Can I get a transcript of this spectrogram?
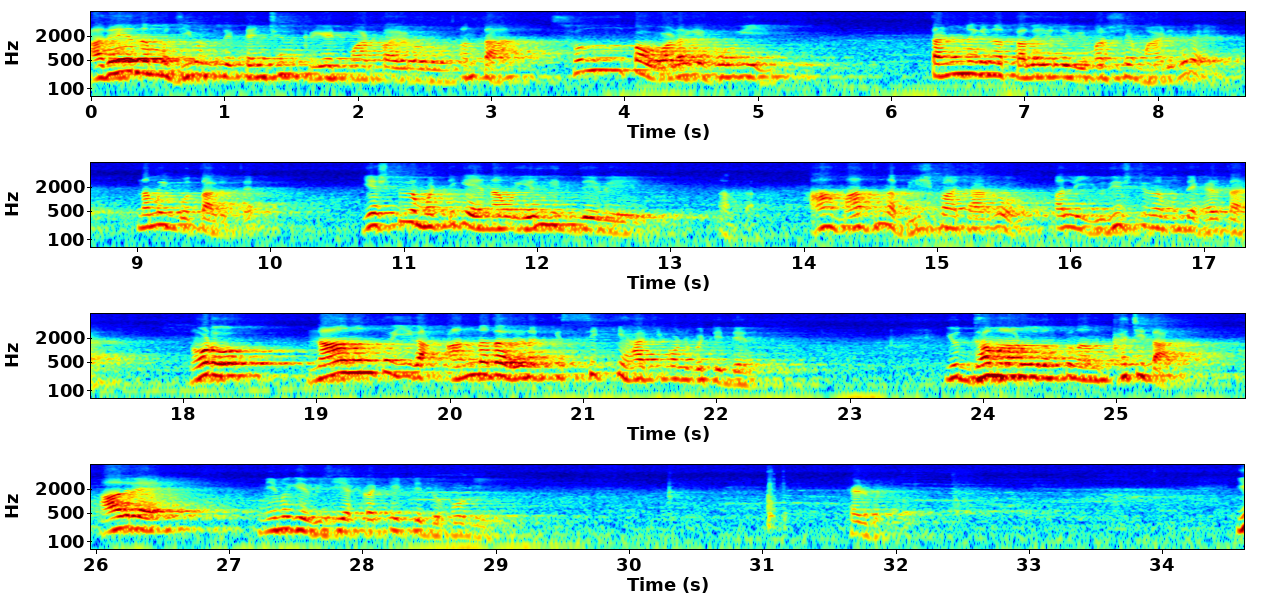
ಅದೇ ನಮ್ಮ ಜೀವನದಲ್ಲಿ ಟೆನ್ಷನ್ ಕ್ರಿಯೇಟ್ ಮಾಡ್ತಾ ಇರೋದು ಅಂತ ಸ್ವಲ್ಪ ಒಳಗೆ ಹೋಗಿ ತಣ್ಣಗಿನ ತಲೆಯಲ್ಲಿ ವಿಮರ್ಶೆ ಮಾಡಿದರೆ ನಮಗೆ ಗೊತ್ತಾಗುತ್ತೆ. ಎಷ್ಟರ ಮಟ್ಟಿಗೆ ನಾವು ಎಲ್ಲಿದ್ದೇವೆ ಅಂತ. ಆ ಮಾತನ್ನ ಭೀಷ್ಮಾಚಾರ್ಯರು ಅಲ್ಲಿ ಯುಧಿಷ್ಠಿರ ಮುಂದೆ ಹೇಳ್ತಾರೆ. ನೋಡು, ನಾನಂತೂ ಈಗ ಅನ್ನದ ಋಣಕ್ಕೆ ಸಿಕ್ಕಿ ಹಾಕಿಕೊಂಡು ಬಿಟ್ಟಿದ್ದೇನೆ. ಯುದ್ಧ ಮಾಡುವುದಂತೂ ನಾನು ಖಚಿತ. ಆದರೆ ನಿಮಗೆ ವಿಜಯ ಕಟ್ಟಿಟ್ಟಿದ್ದು ಹೋಗಿ. ಹೇಳ್ಬಿಟ್ಟು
